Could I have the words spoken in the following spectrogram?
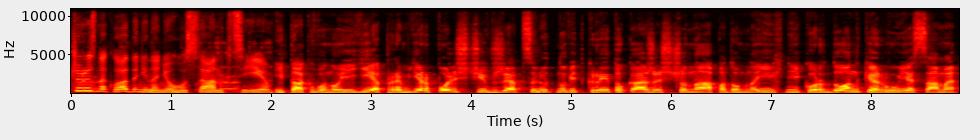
через накладені на нього санкції. І так воно і є. Прем'єр Польщі вже абсолютно відкрито каже, що нападом на їхній кордон керує саме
